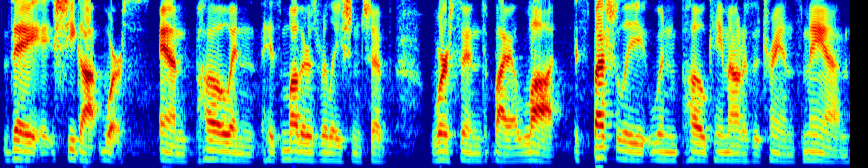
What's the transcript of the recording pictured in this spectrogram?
they she got worse, and Poe and his mother's relationship worsened by a lot, especially when Poe came out as a trans man.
